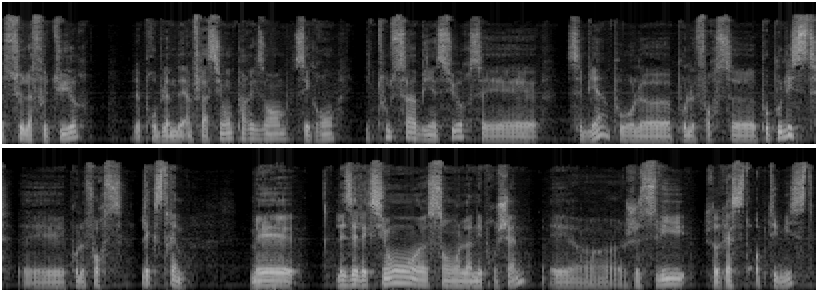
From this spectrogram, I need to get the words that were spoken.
sur la future le problème d'inflation, par exemple, c'est grand. Et tout ça, bien sûr, c'est c'est bien pour le pour les forces populistes et pour les forces l'extrême. Mais les élections euh, sont l'année prochaine et euh, je suis, je reste optimiste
